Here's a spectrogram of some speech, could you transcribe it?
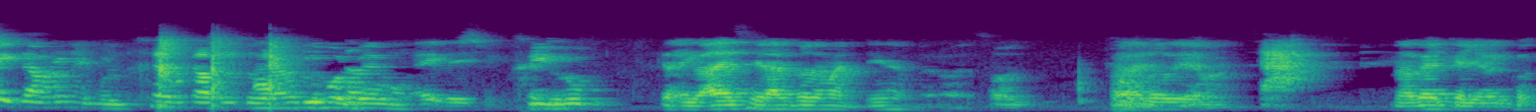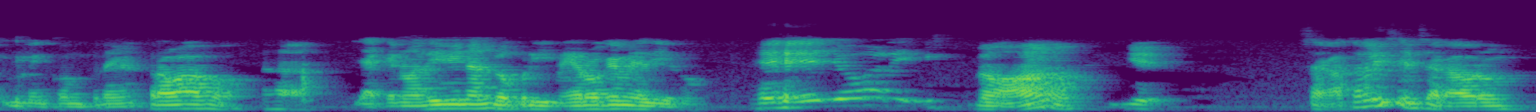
ey, cabrón, y volvemos. Ey, mi grupo. Que te iba a decir algo de Martínez, pero Otro día. No, que, que yo me encontré en el trabajo, Ajá. ya que no adivinas lo primero que me dijo. Eh, Giovanni. No, no, ¿Qué? sacaste la licencia, cabrón.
